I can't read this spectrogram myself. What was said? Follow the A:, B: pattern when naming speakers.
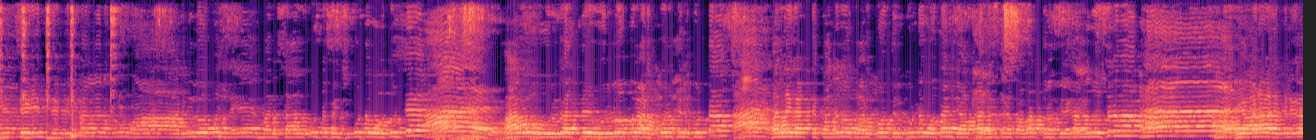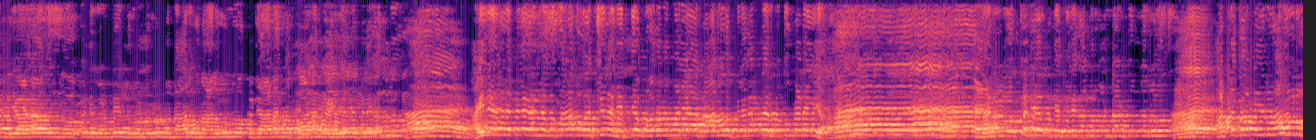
A: ఇంతే ఇంతే పిల్లలను ఆ అడవి లోపలనే మరి సాగుకుంటా పెంచుకుంటా పోతుంటే ఆగో ఊరు కలిస్తే ఊరు లోపల అడుక్కొని తినుకుంటా పల్లె కడితే పల్లె లోపల అడుక్కొని తినుకుంటా పోతా అంటే అట్లా కలిసిన ప్రవర్తన పిల్లగాళ్ళు చూసినవా? ఏడాది పిల్లగాళ్ళు ఏడాది ఒకటి రెండేళ్ళు రెండు రెండు నాలుగు నాలుగు నువ్వు ఒకటి ఆడంగా పాడంగా ఐదేళ్ళ పిల్లగాళ్ళు. ఐదేళ్ళ పిల్లగాళ్ళకు తనకు వచ్చిన విద్య బోధన మరి ఆ రాజుల పిల్లగాళ్ళు నేర్పుతున్నాడయ్యా. ఒక్కటి చెబితే పిల్లగాళ్ళు అంటున్నారు అట్లతో నీ రోజులు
